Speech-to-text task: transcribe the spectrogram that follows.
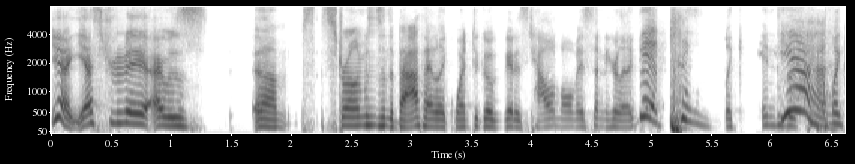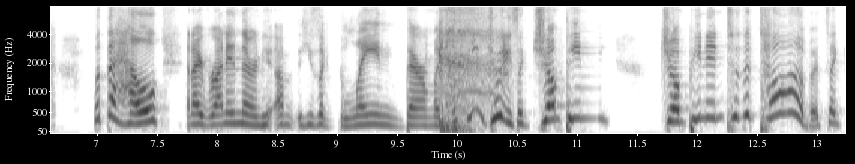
yeah, yesterday I was um Sterling was in the bath. I like went to go get his towel, and all of a sudden you're like, yeah, boom, like into the Yeah. I'm like, what the hell? And I run in there and he, um, he's like laying there. I'm like, what are you doing? He's like jumping, jumping into the tub. It's like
